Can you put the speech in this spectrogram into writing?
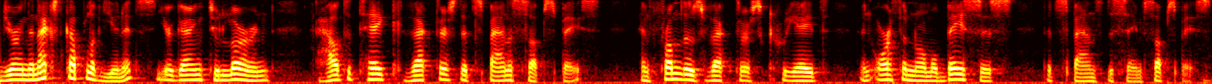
During the next couple of units, you're going to learn how to take vectors that span a subspace and from those vectors create an orthonormal basis that spans the same subspace.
